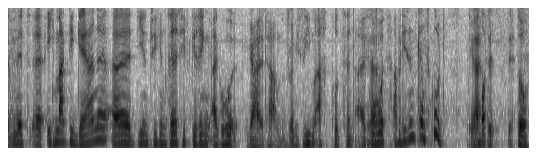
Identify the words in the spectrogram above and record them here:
Rieslinge. mit äh, ich mag die gerne, äh, die natürlich einen relativ geringen Alkoholgehalt haben. Das ist, glaube ich, 7, 8 Prozent Alkohol, aber die sind ganz gut. Ja, das, so.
